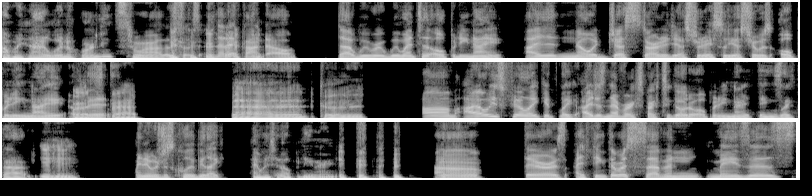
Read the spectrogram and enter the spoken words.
oh my god, I went to Horror Nights tomorrow. And then I found out that we were we went to the opening night. I didn't know it just started yesterday, so yesterday was opening night of it. that bad? Good? Um, I always feel like it. Like I just never expect to go to opening night things like that, hmm and it was just cool to be like, I went to opening night. Um, there's, I think there was seven mazes,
